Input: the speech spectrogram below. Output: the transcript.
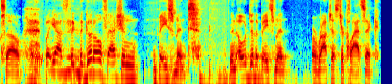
So, but yes, the, the good old fashioned basement, an ode to the basement, a Rochester classic,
